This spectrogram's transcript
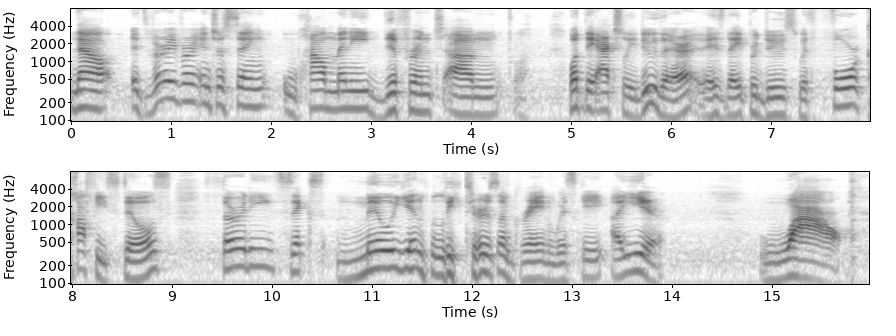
Now, it's very, very interesting how many different, um, what they actually do there is they produce with four Coffey stills 36 million liters of grain whiskey a year. Wow.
